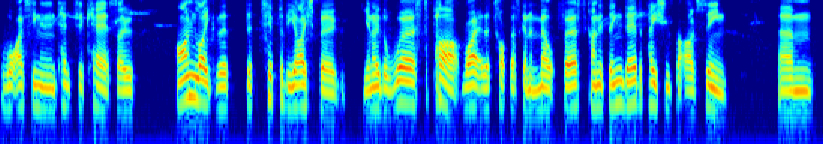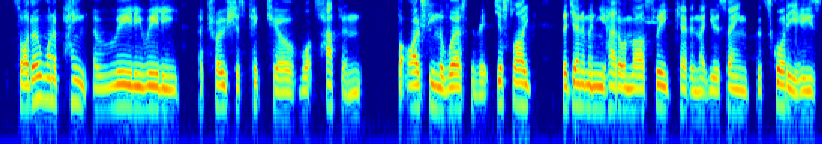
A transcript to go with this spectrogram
what I've seen in intensive care. So I'm like the the tip of the iceberg, you know, the worst part right at the top that's going to melt first, kind of thing. They're the patients that I've seen. Um, so I don't want to paint a really, really atrocious picture of what's happened, but I've seen the worst of it. Just like the gentleman you had on last week, Kevin, that you were saying, the squaddy, who's,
